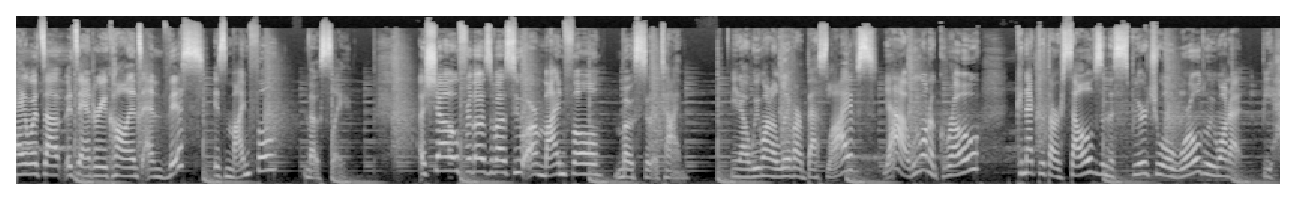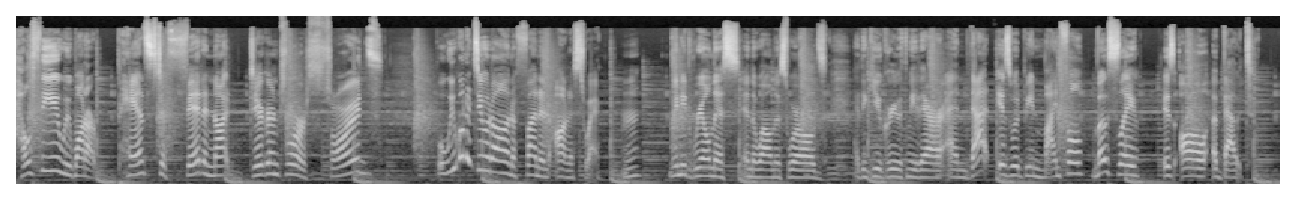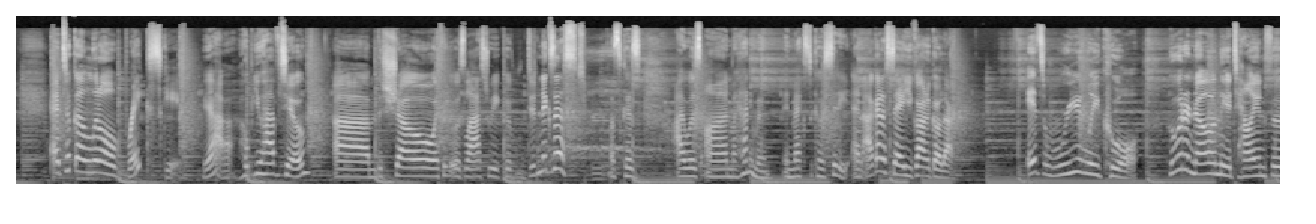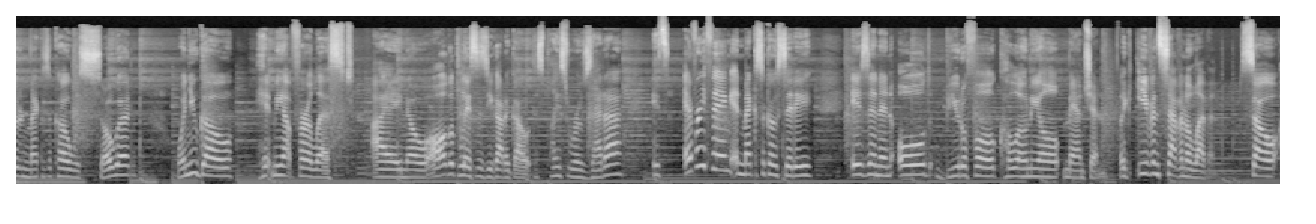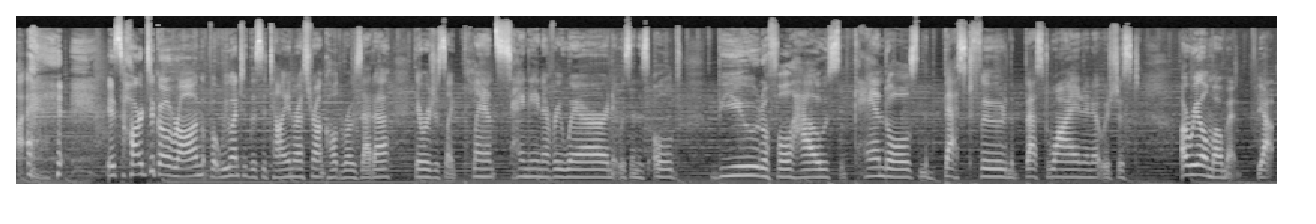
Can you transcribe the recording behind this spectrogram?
Hey, what's up? It's Andrea Collins, and this is Mindful Mostly. A show for those of us who are mindful most of the time. You know, we want to live our best lives. Yeah, we want to grow, connect with ourselves in the spiritual world. We want to be healthy. We want our pants to fit and not dig into our sides. Well, we want to do it all in a fun and honest way. Hmm? We need realness in the wellness world. I think you agree with me there. And that is what being mindful mostly is all about. I took a little break ski. Yeah, hope you have too. Um, the show, I think it was last week, didn't exist. That's because I was on my honeymoon in Mexico City. And I gotta say, you gotta go there. It's really cool. Who would have known the Italian food in Mexico was so good? When you go, hit me up for a list. I know all the places you gotta go. This place, Rosetta, it's everything in Mexico City is in an old, beautiful colonial mansion, like even 7 Eleven. So it's hard to go wrong, but we went to this Italian restaurant called Rosetta. There were just like plants hanging everywhere, and it was in this old, beautiful house with candles and the best food and the best wine, and it was just a real moment. Yeah.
